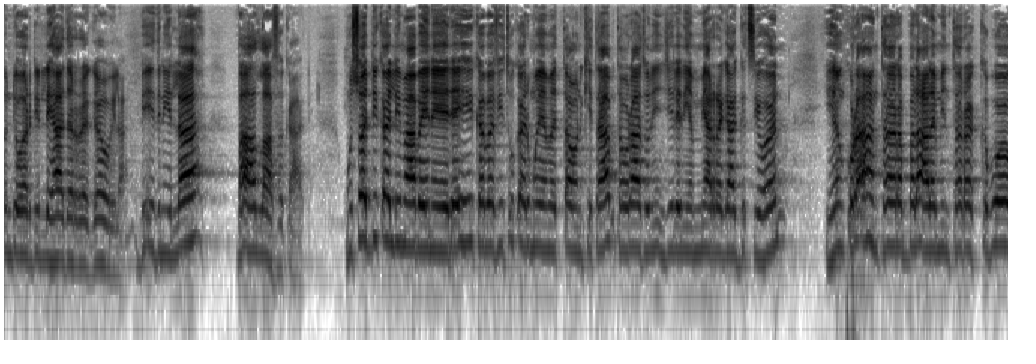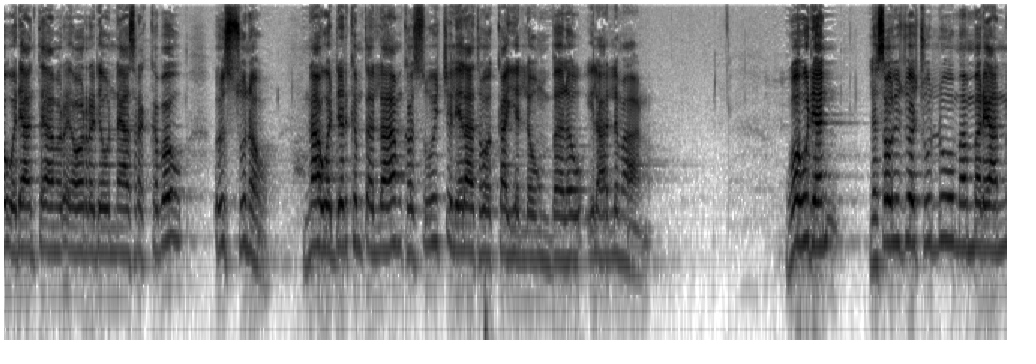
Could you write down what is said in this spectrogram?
እንዲወርድልህ ያደረገው ይላል። ቢኢዝኒላህ በአላህ ፍቃድ። ሙሰዲቀን ሊማ በይነ የደይህ ከበፊቱ ቀድሞ የመጣውን ኪታብ ተውራቱን እንጅልን የሚያረጋግጥ ሲሆን ይህን ቁርአን ተረበል ተረክቦ ወደ አንተ ያወረደውና ያስረከበው እሱ ነው እና ወደድክም ጠላህም ከሱ ውጭ ሌላ ተወካይ የለውም በለው ይላል ማለት ነው። ወሁደን ለሰው ልጆች ሁሉ መመሪያና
